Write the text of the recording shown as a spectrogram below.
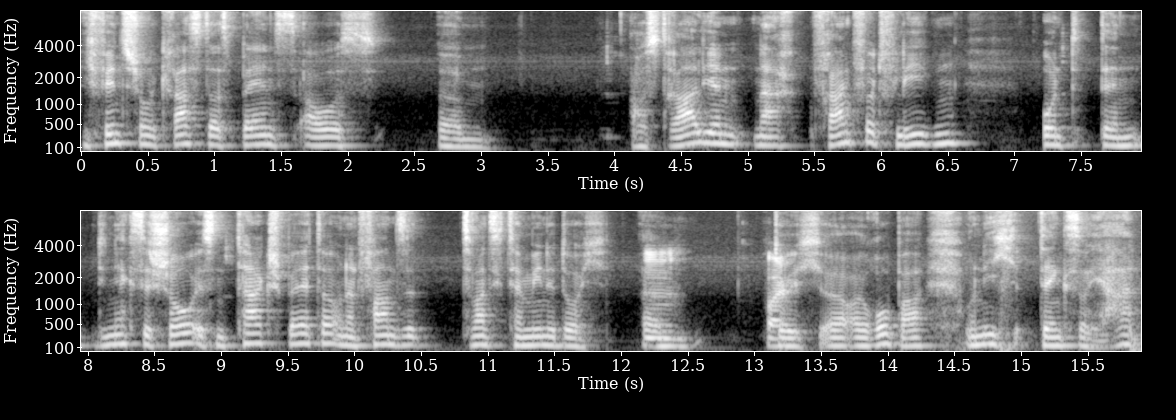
ich finde es schon krass, dass Bands aus ähm, Australien nach Frankfurt fliegen und denn die nächste Show ist ein Tag später und dann fahren sie 20 Termine durch, ähm, mhm. durch äh, Europa. Und ich denke so, ja,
